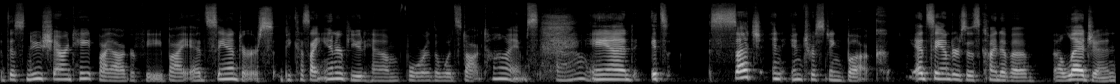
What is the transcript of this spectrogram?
this new Sharon Tate biography by Ed Sanders because I interviewed him for the Woodstock Times. Oh. And it's such an interesting book. Ed Sanders is kind of a, a legend.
